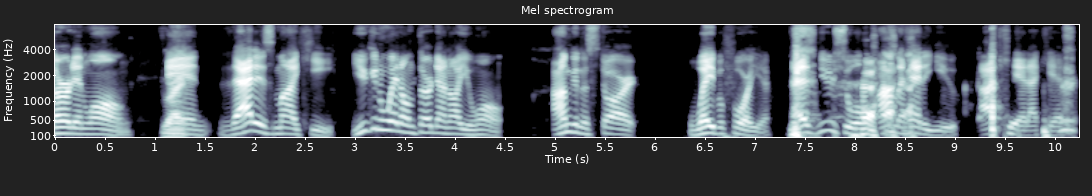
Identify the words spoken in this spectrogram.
third and long. Right. And that is my key. You can win on third down all you want. I'm gonna start way before you. As usual, I'm ahead of you. I kid, I kid.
